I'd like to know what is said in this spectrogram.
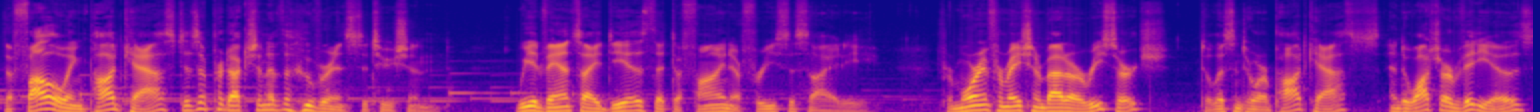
The following podcast is a production of the Hoover Institution. We advance ideas that define a free society. For more information about our research, to listen to our podcasts, and to watch our videos,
